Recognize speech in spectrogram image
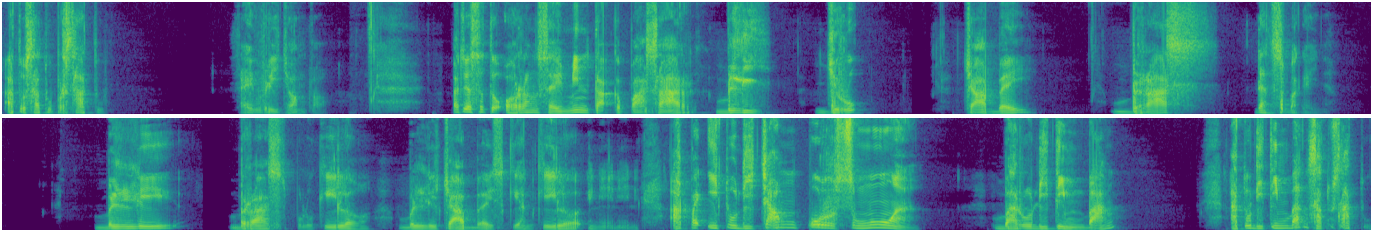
atau satu persatu? Saya beri contoh. Ada satu orang saya minta ke pasar beli jeruk, cabai, beras, dan sebagainya. Beli beras 10 kilo, beli cabai sekian kilo, ini, ini, ini. Apa itu dicampur semua baru ditimbang atau ditimbang satu-satu?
